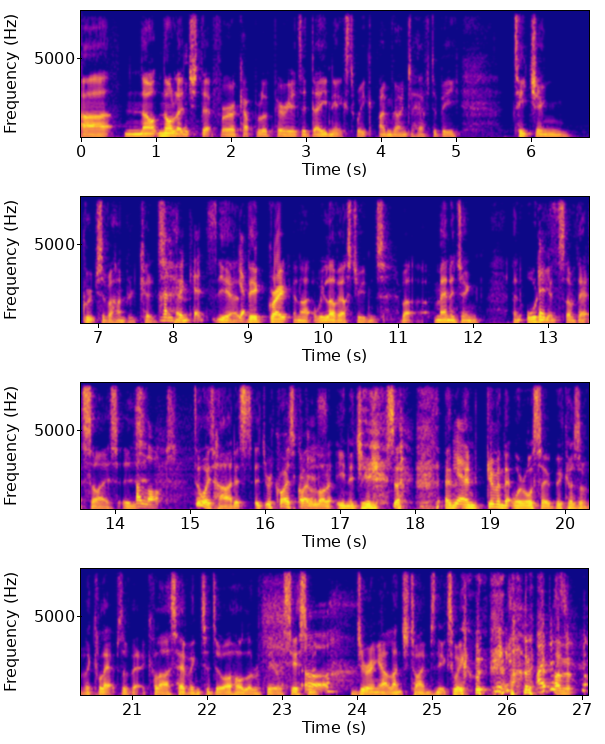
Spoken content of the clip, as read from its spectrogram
uh, no- knowledge that for a couple of periods a day next week, I'm going to have to be teaching groups of 100 kids. 100 And, kids. Yeah, Yep. they're great, and I, we love our students, but managing an audience It's of that size is a lot it's always hard. It's it requires quite It a lot of energy. So, and Yeah. and given that we're also because of the collapse of that class having to do a whole lot of their assessment oh. during our lunch times next week, Oh. I just- I'm,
